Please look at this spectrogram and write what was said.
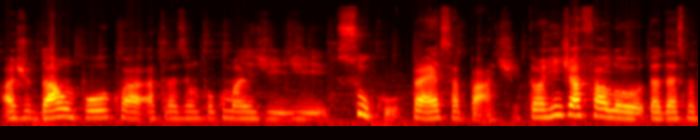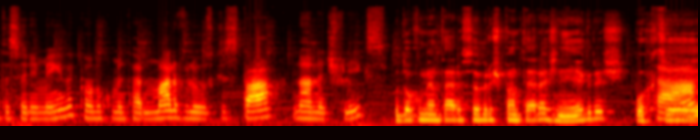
ajudar um pouco a, a trazer um pouco mais de, de suco pra essa parte. Então a gente já falou da 13 terceira emenda, que é um documentário maravilhoso que está na Netflix. O documentário sobre os Panteras Negras, porque Tá.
